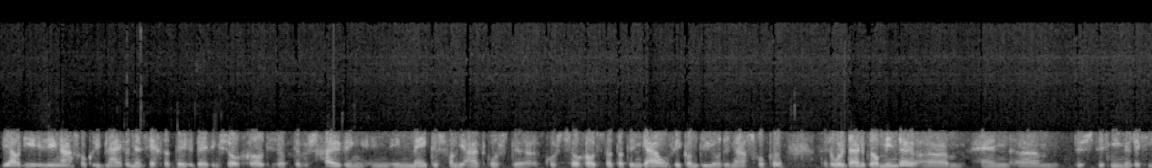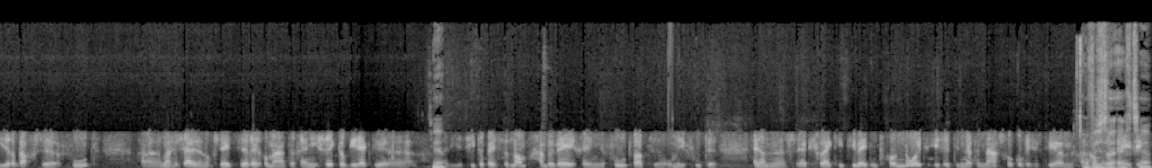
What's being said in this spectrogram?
Ja, die, die naschokken die blijven. Men zegt dat deze beving zo groot is, ook de verschuiving in, in meters van die aardkost uh, kost zo groot is dat dat een jaar ongeveer kan duren, de naschokken. Ze worden duidelijk wel minder. Um, en um, dus het is niet meer dat je iedere dag ze voelt. Uh, maar ze zijn er nog steeds uh, regelmatig. En je schrikt ook direct weer. Uh, ja. Je ziet opeens de lampen gaan bewegen en je voelt wat onder je voeten. En dan heb je gelijk iets. Je weet gewoon nooit, is het inderdaad een naschok of is het weer een, een of is het echt, ja.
